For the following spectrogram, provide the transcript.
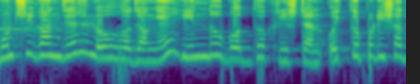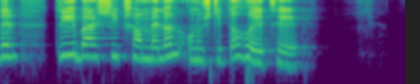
মুন্সীগঞ্জের লৌহজঙ্গে হিন্দু বৌদ্ধ খ্রিস্টান ঐক্য পরিষদের ত্রিবার্ষিক সম্মেলন অনুষ্ঠিত হয়েছে।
